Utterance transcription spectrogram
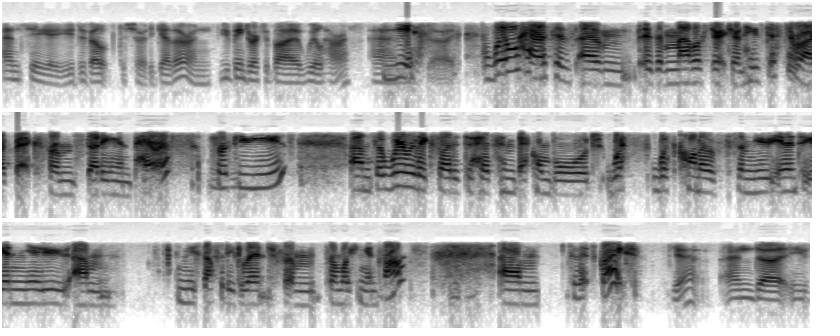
And so yeah, you developed the show together, and you've been directed by Will Harris. And, yes, uh, Will Harris is um, is a marvelous director, and he's just arrived back from studying in Paris for Mhm. a few years. Um, so we're really excited to have him back on board with with kind of some new energy and new um, new stuff that he's learnt from from working in France. Um, so that's great. yeah, and uh, he's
